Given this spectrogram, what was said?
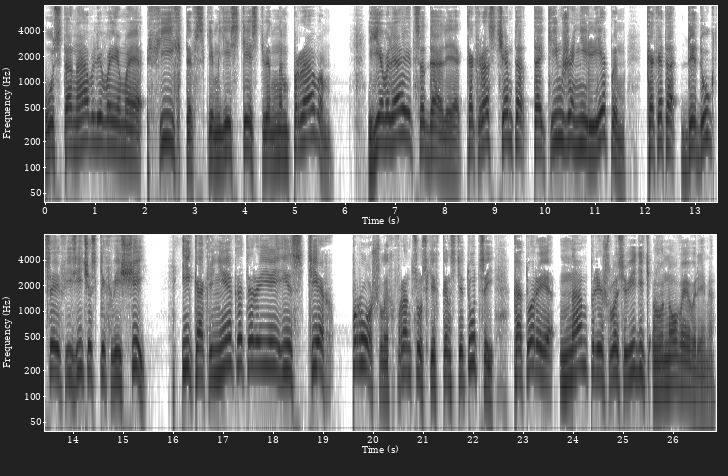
устанавливаемая фихтовским естественным правом, является далее как раз чем-то таким же нелепым, как эта дедукция физических вещей, и как некоторые из тех прошлых французских конституций, которые нам пришлось видеть в новое время.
